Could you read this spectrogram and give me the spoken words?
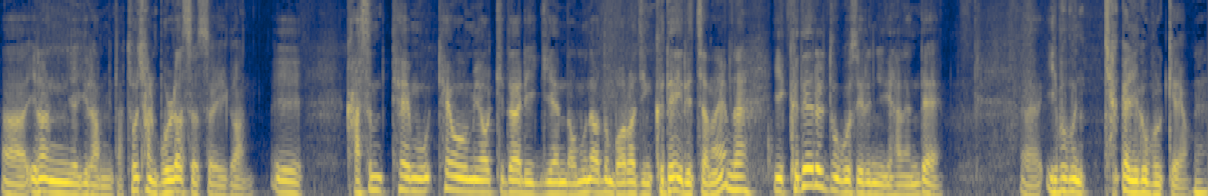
아, 이런 얘기를 합니다. 저 잘 몰랐었어요, 이건. 이 가슴 태우, 태우며 기다리기엔 너무나도 멀어진 그대 이랬잖아요. 네. 이 그대를 두고서 이런 얘기 하는데 어, 이 부분 잠깐 읽어볼게요. 네.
